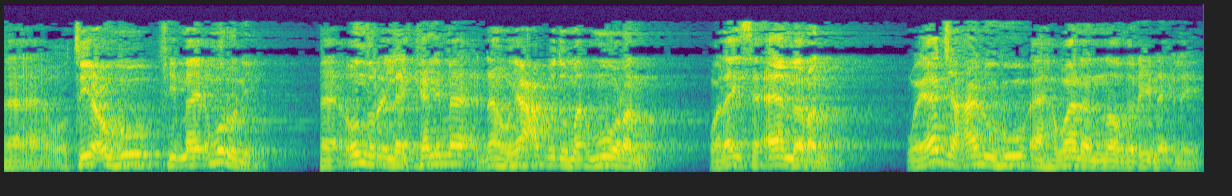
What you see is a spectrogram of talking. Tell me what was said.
فأطيعه فيما يأمرني. فانظر إلى الكلمة أنه يعبد مأمورا وليس آمرا ويجعله أهون الناظرين إليه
